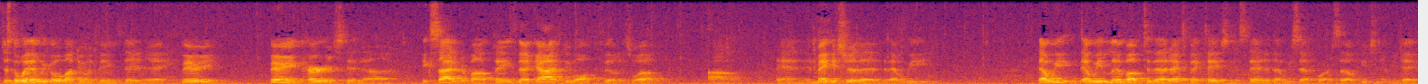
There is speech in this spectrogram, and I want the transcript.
just the way that we go about doing things day to day. Very, very encouraged and uh, excited about things that guys do off the field as well, um, and, and making sure that, that we that we that we live up to that expectation, the standard that we set for ourselves each and every day,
